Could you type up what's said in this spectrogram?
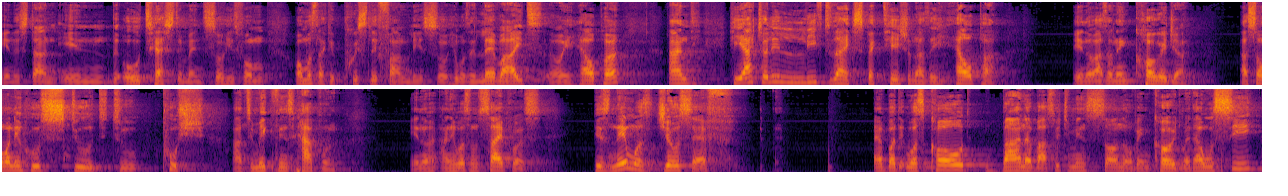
you understand, in the Old Testament. So he's from almost like a priestly family. So he was a Levite or a helper. And he actually lived to that expectation as a helper, you know, as an encourager, as someone who stood to push and to make things happen. You know, and he was from Cyprus. His name was Joseph, eh, but it was called Barnabas, which means son of encouragement. And we'll see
